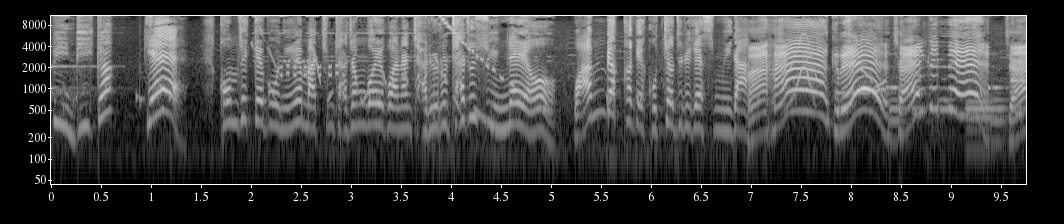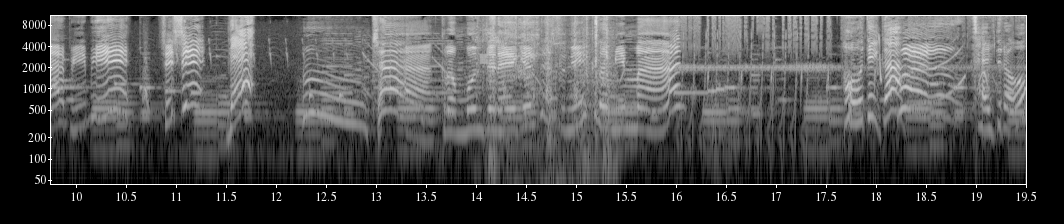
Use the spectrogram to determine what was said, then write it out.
비비, 네가? 예! 검색해보니 마침 자전거에 관한 자료를 찾을 수 있네요. 완벽하게 고쳐드리겠습니다. 아하, 그래. 잘 됐네. 자, 비비. 실시. 네! 음, 자, 그럼 문제는 해결됐으니 그럼 이만. 어디가? 잘 들어.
